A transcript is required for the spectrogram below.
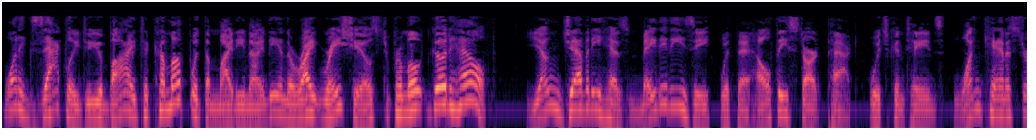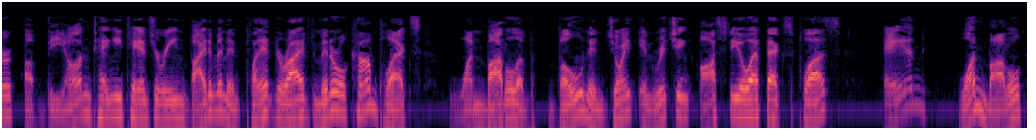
what exactly do you buy to come up with the Mighty 90 and the right ratios to promote good health? Youngevity has made it easy with the Healthy Start Pack, which contains one canister of Beyond Tangy Tangerine vitamin and plant derived mineral complex, one bottle of bone and joint enriching OsteoFX Plus, and one bottle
